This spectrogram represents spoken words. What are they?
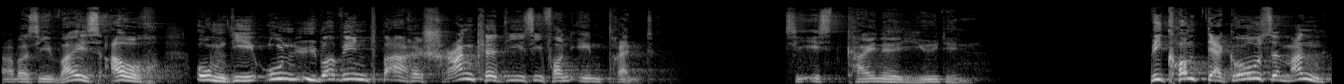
Aber sie weiß auch um die unüberwindbare Schranke, die sie von ihm trennt. Sie ist keine Jüdin. Wie kommt der große Mann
